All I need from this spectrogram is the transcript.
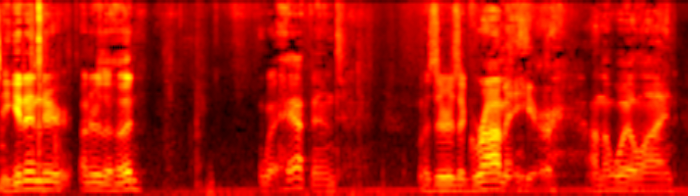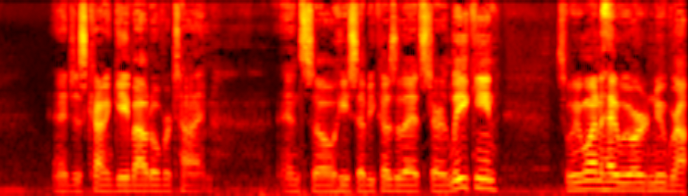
So you get under under the hood. What happened was there was a grommet here on the oil line, and it just kind of gave out over time. And so he said because of that, it started leaking. So we went ahead, we ordered new grommet.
